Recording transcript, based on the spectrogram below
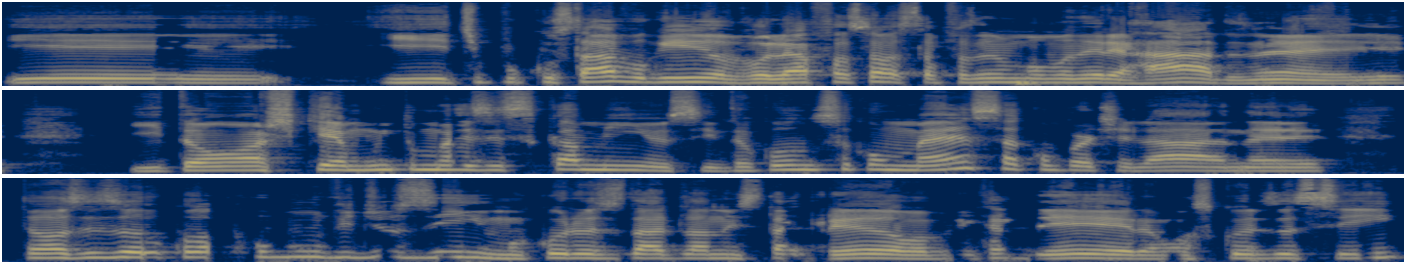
e, e tipo, custava alguém olhar e falar assim, oh, você tá fazendo de uma maneira errada, né? E, então, acho que é muito mais esse caminho, assim. Então, quando você começa a compartilhar, né? Então, às vezes eu coloco como um videozinho, uma curiosidade lá no Instagram, uma brincadeira, umas coisas assim.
